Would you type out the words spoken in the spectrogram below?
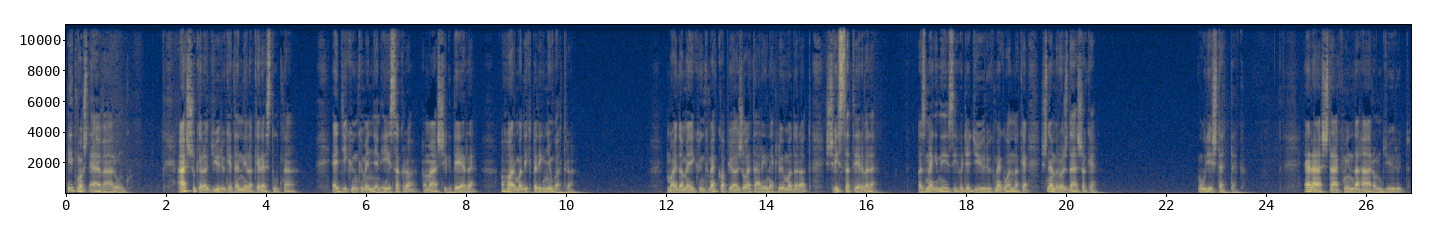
Itt most elválunk. Ássuk el a gyűrűket ennél a keresztútnál. Egyikünk menjen északra, a másik délre, a harmadik pedig nyugatra. Majd amelyikünk megkapja a Zsoltár éneklő madarat, s visszatér vele, az megnézi, hogy a gyűrűk megvannak-e, és nem rozsdásak-e. Úgy is tettek. Elásták mind a három gyűrűt,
